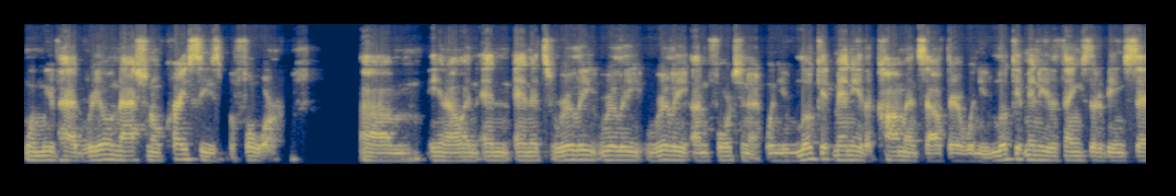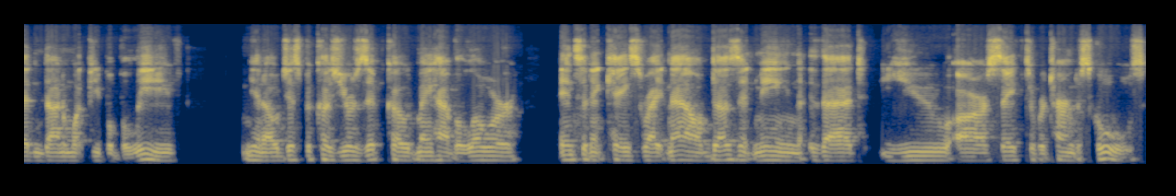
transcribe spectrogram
when we've had real national crises before. Um, you know, and and and it's really, really, really unfortunate when you look at many of the comments out there. When you look at many of the things that are being said and done, and what people believe you know, just because your zip code may have a lower incident case right now doesn't mean that you are safe to return to schools.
